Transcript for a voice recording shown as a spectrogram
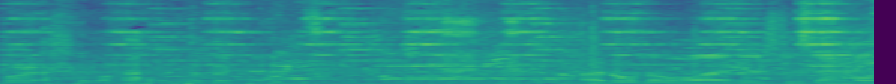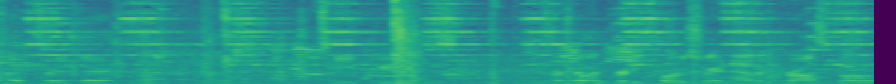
What, what happened to their heads? I don't know why there's just animal heads right there. Teepees. We're coming pretty close right now to Crossbow.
